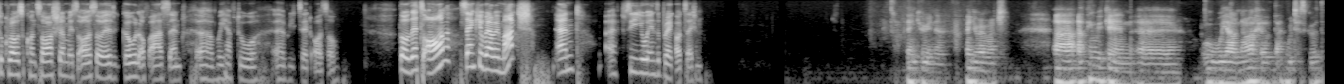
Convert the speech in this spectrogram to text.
to grow the consortium is also a goal of us, and uh, we have to uh, reach that also. So that's all. Thank you very much, and I see you in the breakout session. Thank you, Rina. Thank you very much. Uh, I think we can, uh, we are now ahead of time, which is good,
